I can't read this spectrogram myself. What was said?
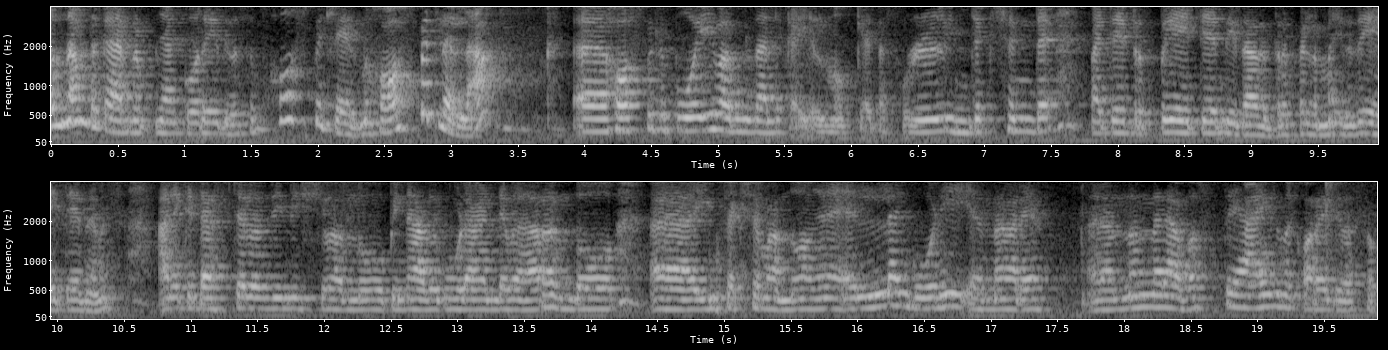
ഒന്നാമത്തെ കാരണം ഞാൻ കുറേ ദിവസം ഹോസ്പിറ്റലായിരുന്നു ഹോസ്പിറ്റലല്ല ഹോസ്പിറ്റലിൽ പോയി വന്നത് എന്റെ കയ്യിൽ നോക്കിയിട്ട്. ഫുൾ ഇഞ്ചക്ഷന്റെ മറ്റേ ഡ്രിപ്പ് കയറ്റേണ്ട ഇതാണ്. ഡ്രിപ്പല്ല മരുന്ന് കയറ്റേണ്ട മീൻസ് അതിലേക്ക് ഡസ്റ്റ് അലർജീന്റെ ഇഷ്യൂ വന്നു. പിന്നെ അത് കൂടാണ്ട് വേറെ എന്തോ ഇൻഫെക്ഷൻ വന്നു. അങ്ങനെ എല്ലാം കൂടി എന്താ പറയുക ഒന്നൊന്നര അവസ്ഥയായിരുന്നു കുറേ ദിവസം.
